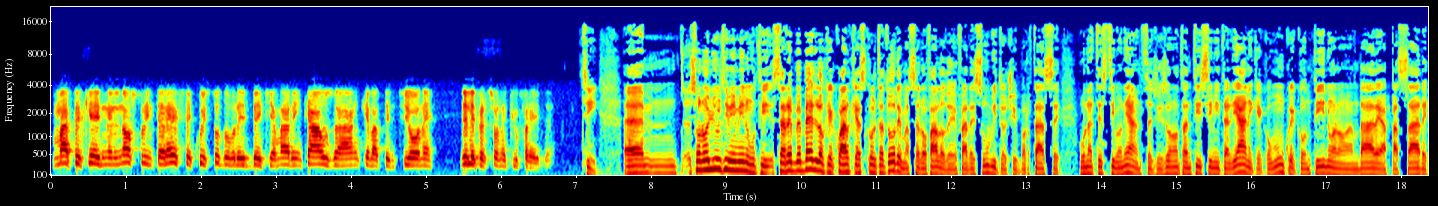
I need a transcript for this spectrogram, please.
ma perché nel nostro interesse questo dovrebbe chiamare in causa anche l'attenzione delle persone più fredde. Sì, ehm, sono gli ultimi minuti. Sarebbe bello che qualche ascoltatore, ma se lo fa lo deve fare subito, ci portasse una testimonianza. Ci sono tantissimi italiani che comunque continuano ad andare a passare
